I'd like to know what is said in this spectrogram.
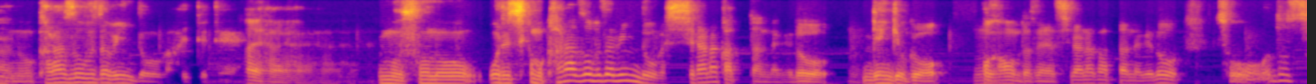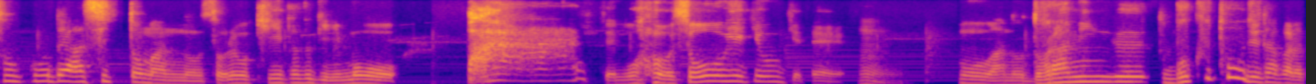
あの Colors of the Wind」が入ってて、はいはいはいはいもうその俺しかも Colors of the Wind が知らなかったんだけど、うん。原曲を。うん。ポカホンタスのやつ知らなかったんだけど、ちょうどそこで ACIDMAN のそれを聞いた時にもうバーンってもう衝撃を受けて。うん。もうあのドラミング僕当時だから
